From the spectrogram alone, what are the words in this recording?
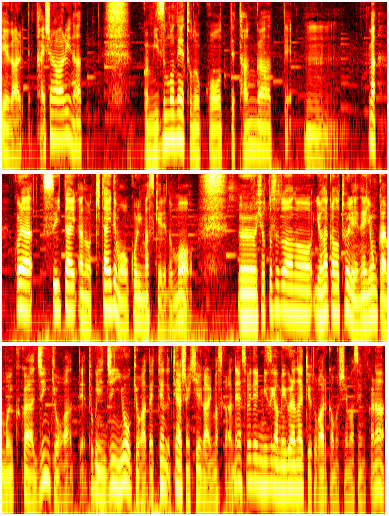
えがあるって代謝が悪いな。これ水もね滞って痰があって。うん。まあこれは衰退あの気体でも起こりますけれどもうんひょっとするとあの夜中のトイレでね4回も行くから腎虚があって特に腎陽虚があって手手足の冷えがありますからね。それで水が巡らないっていうところあるかもしれませんから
